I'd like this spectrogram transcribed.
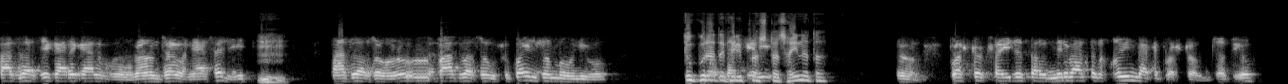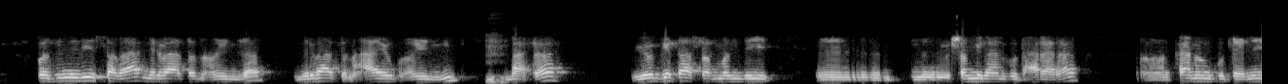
पाँच वर्ष कार्यकाल रहन्छ भने छ नि। पाँच वर्ष पाँच वर्ष उसको कहिलेसम्म हुने हो? त्यो कुरा त फेरि प्रश्न छैन त। प्रश्न छैन तर निर्वाचन ऐनबाट प्रश्न हुन्छ त्यो। प्रतिनिधि सभा निर्वाचन ऐन र निर्वाचन आयोग ऐनबाट योग्यता सम्बन्धी संविधानको धारा र कानुनको चाहिँ नि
